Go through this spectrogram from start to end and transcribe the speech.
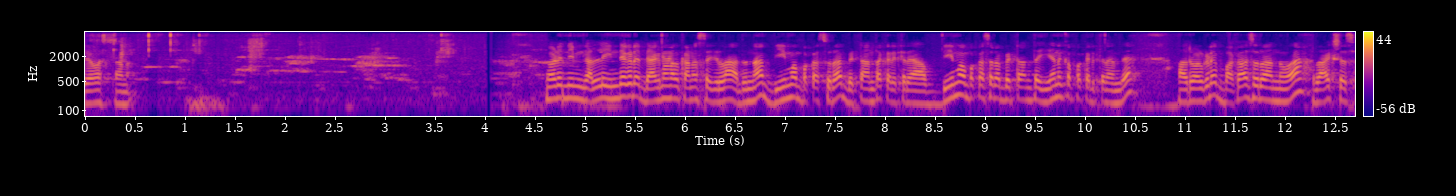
ದೇವಸ್ಥಾನ. ನೋಡಿ ನಿಮ್ಗೆ ಅಲ್ಲಿ ಹಿಂದೆಗಡೆ ಬ್ಯಾಕ್ಗ್ರೌಂಡಲ್ಲಿ ಕಾಣಿಸ್ತಾ ಇದೆಯಲ್ಲ ಅದನ್ನ ಭೀಮ ಬಕಾಸುರ ಬೆಟ್ಟ ಅಂತ ಕರೀತಾರೆ. ಆ ಭೀಮ ಬಕಾಸುರ ಬೆಟ್ಟ ಅಂತ ಏನಕ್ಕಪ್ಪ ಕರೀತಾರೆ ಅಂದರೆ ಅದರೊಳಗಡೆ ಬಕಾಸುರ ಅನ್ನುವ ರಾಕ್ಷಸ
